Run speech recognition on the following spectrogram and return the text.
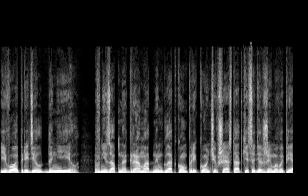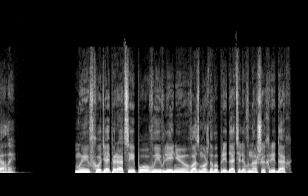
Его опередил Даниил, внезапно громадным глотком прикончивший остатки содержимого пиалы. «Мы в ходе операции по выявлению возможного предателя в наших рядах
